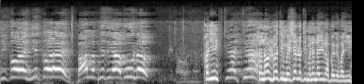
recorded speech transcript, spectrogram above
ညီကိုရဲ့ညီကိုရဲ့ဘာမှဖြစ်စရာဘူးလို့ ဖာကြီးကျွန်တော်လွတ်ဒီမရှက်လွတ်ဒီမနဲ့နဲ့ကြီးလောက်ပဲကဖာကြီး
